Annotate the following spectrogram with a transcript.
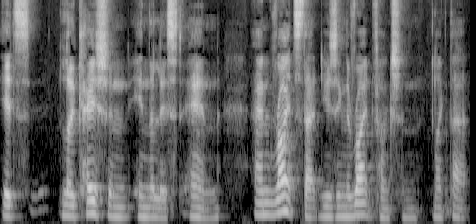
its location in the list n and writes that using the write function, like that.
